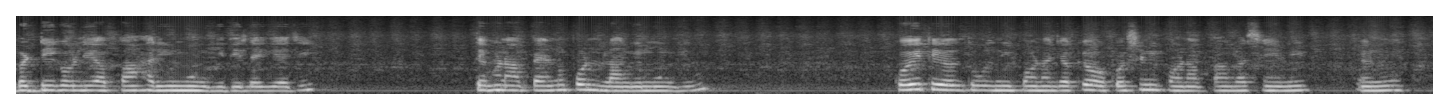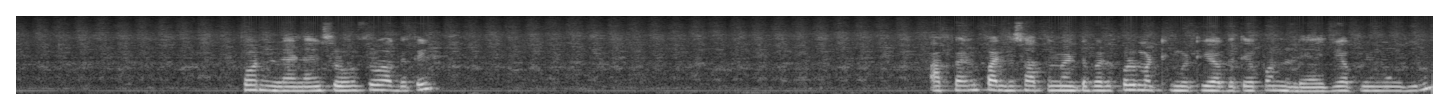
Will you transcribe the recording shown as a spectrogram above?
ਵੱਡੀ ਕੌਲੀ ਆਪਾਂ ਹਰੀ ਮੂੰਗੀ ਦੀ ਲਈ ਹੈ ਜੀ। ਤੇ ਹੁਣ ਆਪਾਂ ਇਹਨੂੰ ਭੁੰਨ ਲਾਂਗੇ ਮੂੰਗੀ ਨੂੰ। ਕੋਈ ਤੇਲ ਤੂਲ ਨਹੀਂ ਪਾਉਣਾ ਜਾਂ ਘਿਓ ਕੁਛ ਨਹੀਂ ਪਾਉਣਾ, ਆਪਾਂ ਬਸ ਐਵੇਂ ਇਹਨੂੰ ਭੁੰਨ ਲੈਣਾ ਹੈ ਸਲੋ ਸਲੋ ਅੱਗ ਤੇ। ਆਪਾਂ ਇਹਨੂੰ 5-7 ਮਿੰਟ ਬਿਲਕੁਲ ਮੱਠੀ ਮੱਠੀ ਅੱਗ ਤੇ ਭੁੰਨ ਲਿਆ ਜੀ ਆਪਣੀ ਮੂੰਗੀ ਨੂੰ।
